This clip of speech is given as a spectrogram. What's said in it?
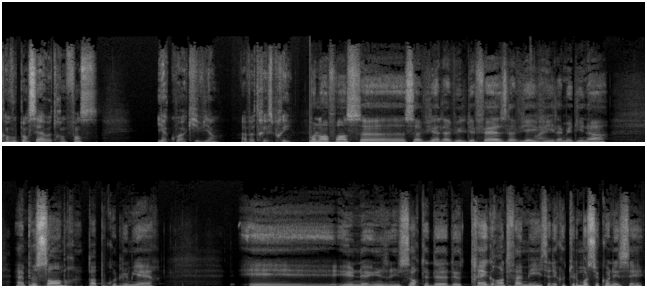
Quand vous pensez à votre enfance, il y a quoi qui vient à votre esprit? Mon enfance, euh, ça vient de la ville de Fès, la vieille ouais. ville, la Médina, un peu sombre, pas beaucoup de lumière, et une, une, une sorte de, de, très grande famille, c'est-à-dire que tout le monde se connaissait,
